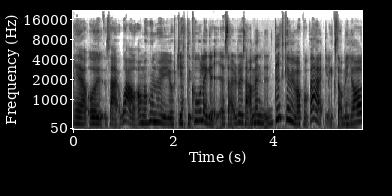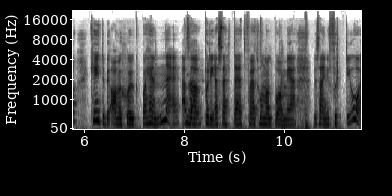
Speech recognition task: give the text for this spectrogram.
Eh, och så här, wow, ja, men hon har ju gjort jättekola grejer. Så här, och då är det så här, men dit kan vi vara på väg liksom. Men mm. jag kan ju inte bli avundsjuk på henne. Alltså Nej. på det sättet. För att hon har hållit på med design i 40 år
